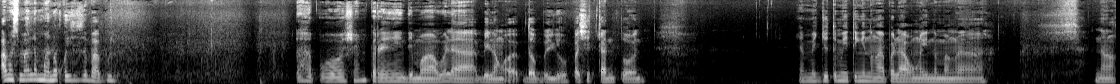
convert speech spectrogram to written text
Ah, mas mahal ang manok kaysa sa baboy. Tapos, syempre, hindi mawala bilang OFW, Pasit Canton. Yan, medyo tumitingin na nga pala ako ngayon ng mga na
